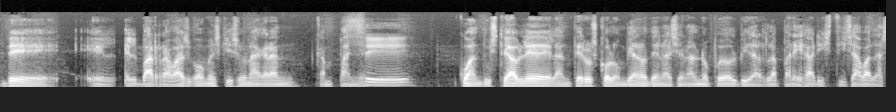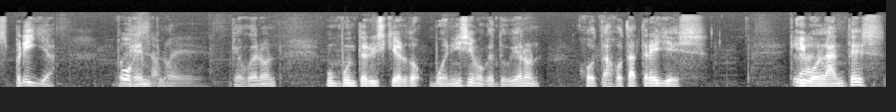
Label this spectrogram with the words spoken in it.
de el, Barrabás Gómez, que hizo una gran campaña. Sí. Cuando usted hable de delanteros colombianos de Nacional, no puede olvidar la pareja Aristizábal Asprilla, por ejemplo, que fueron un puntero izquierdo buenísimo que tuvieron, JJ Treyes. Y volantes,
